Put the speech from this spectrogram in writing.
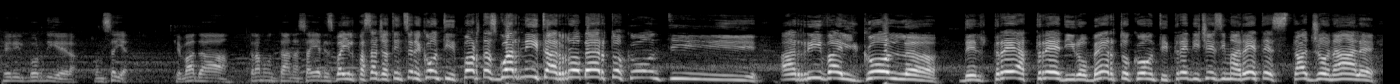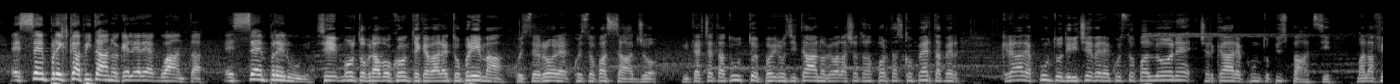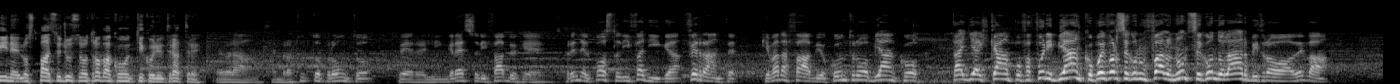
per il Bordighera con Sayed che va da Tramontana. Sayed sbaglia il passaggio, attenzione Conti, porta sguarnita, Roberto Conti. Arriva il gol del 3 a 3 di Roberto Conti, tredicesima rete stagionale. È sempre il capitano che le riagguanta, è sempre lui. Sì, molto bravo Conte che aveva letto prima questo errore, questo passaggio. Intercetta tutto e poi Rositano aveva lasciato la porta scoperta per creare appunto di ricevere questo pallone, cercare appunto più spazi. Ma alla fine lo spazio giusto lo trova Conti con il 3 a 3. E ora sembra tutto pronto per l'ingresso di Fabio che prende il posto di Fadiga. Ferrante che va da Fabio contro Bianco, taglia il campo, fa fuori Bianco, poi forse con un fallo, non secondo l'arbitro, aveva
